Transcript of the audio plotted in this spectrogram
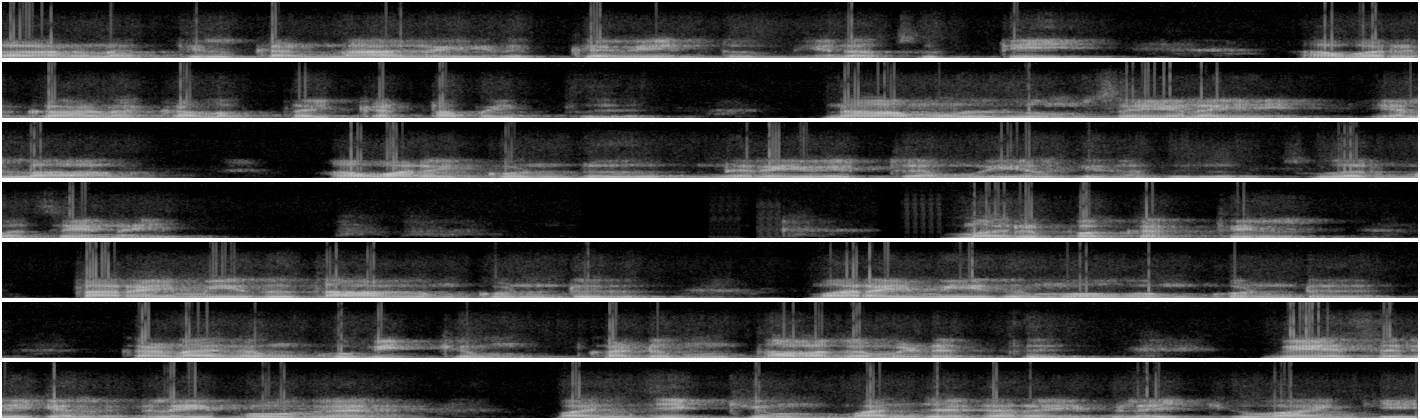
காரணத்தில் கண்ணாக இருக்க வேண்டும் என சுட்டி அவருக்கான களத்தை கட்டமைத்து நாமுள்ளும் செயலை எல்லாம் அவரை கொண்டு நிறைவேற்ற முயல்கிறது சுதர்மசேனை. மறுபக்கத்தில் தரை மீது தாகம் கொண்டு மறை மீது மோகம் கொண்டு கனகம் குவிக்கும் கடும் தாகம் எடுத்து வேசரிகள் விலை போக வஞ்சிக்கும் வஞ்சகரை விலைக்கு வாங்கி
